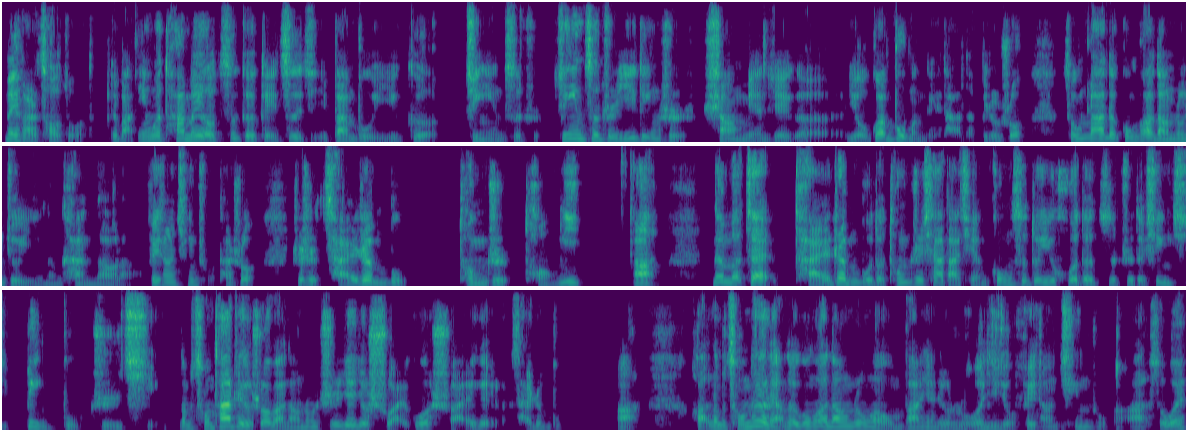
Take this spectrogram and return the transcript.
没法操作的，对吧？因为他没有资格给自己颁布一个经营资质，经营资质一定是上面这个有关部门给他的。比如说，从他的公告当中就已经能看到了，非常清楚。他说这是财政部通知同意啊。那么在财政部的通知下达前，公司对于获得资质的信息并不知情。那么从他这个说法当中，直接就甩锅甩给了财政部。啊，好，那么从这两则公告当中啊，我们发现这个逻辑就非常清楚了啊。所谓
